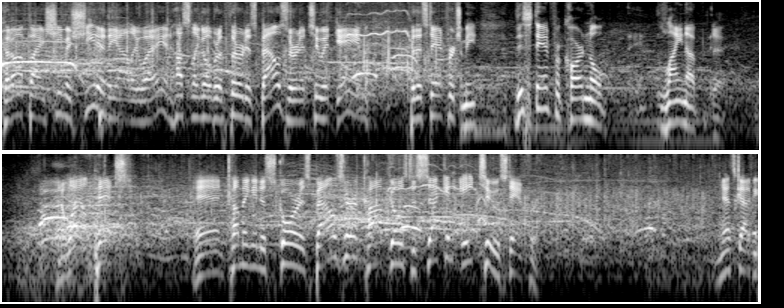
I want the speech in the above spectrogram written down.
Cut off by Shimashita in the alleyway and hustling over to third is Bowser in a two-hit game for the Stanford. I mean, this Stanford Cardinal lineup. And a wild pitch. And coming in to score is Bowser. Cobb goes to second, 8-2 Stanford. And that's got to be.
